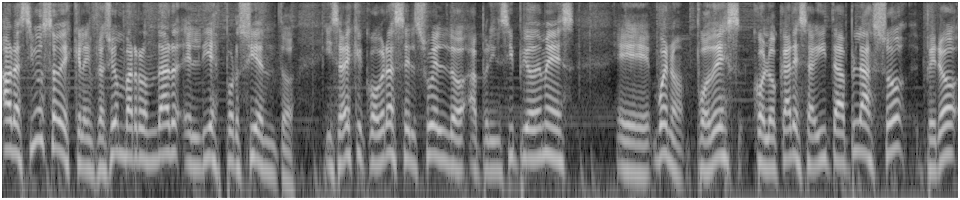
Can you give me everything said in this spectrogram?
Ahora, si vos sabés que la inflación va a rondar el 10% y sabés que cobrás el sueldo a principio de mes, eh, bueno, podés colocar esa guita a plazo, pero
